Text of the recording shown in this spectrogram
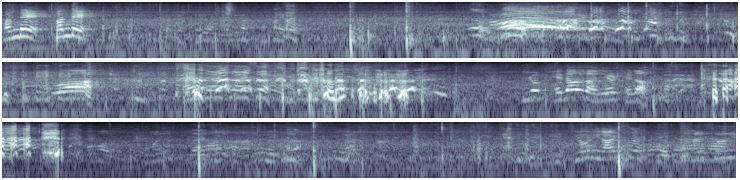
반대 반대. 나이스 나이스 나이스. 이거 개다운 아니에요 개다운. 지원이 나이스. 나이스 원이.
